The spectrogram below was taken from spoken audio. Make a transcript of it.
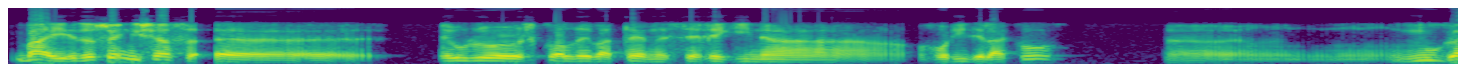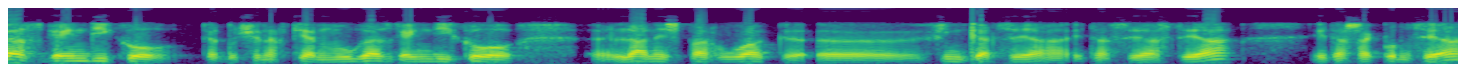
Bai, edo zuen gizaz, uh, euro eskualde baten ez erregina hori delako, uh, mugaz gaindiko, katutxen artean mugaz gaindiko uh, lan esparruak uh, finkatzea eta zehaztea, eta sakontzea,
